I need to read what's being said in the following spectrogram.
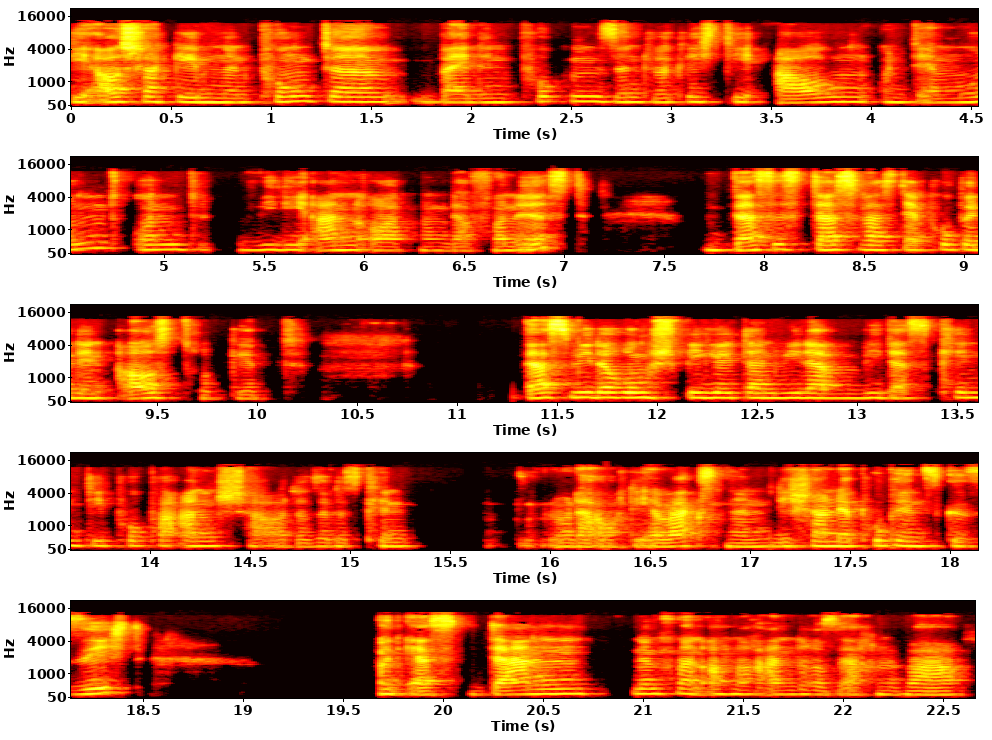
die ausschlaggebenden Punkte bei den Puppen sind wirklich die Augen und der Mund und wie die Anordnung davon ist. Und das ist das, was der Puppe den Ausdruck gibt. Das wiederum spiegelt dann wieder, wie das Kind die Puppe anschaut. Also das Kind oder auch die Erwachsenen, die schauen der Puppe ins Gesicht und erst dann nimmt man auch noch andere Sachen wahr.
